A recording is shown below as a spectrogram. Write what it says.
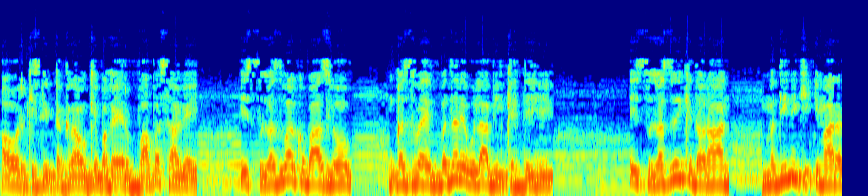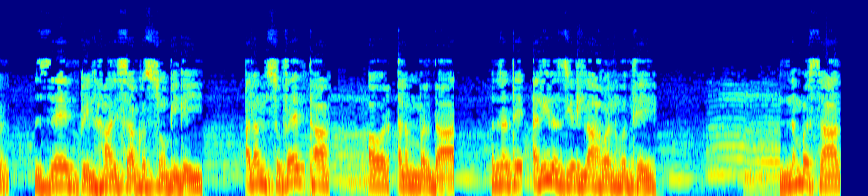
اور کسی ٹکراؤ کے بغیر واپس آ گئے۔ اس غزوہ کو بعض لوگ غزوہ بدر اولا بھی کہتے ہیں۔ اس غزوے کے دوران مدینے کی عمارت زید بن حارثہ کو سونپی گئی۔ علم سفید تھا۔ اور علم بردار حضرت علی رضی اللہ عنہ تھے۔ نمبر سات،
